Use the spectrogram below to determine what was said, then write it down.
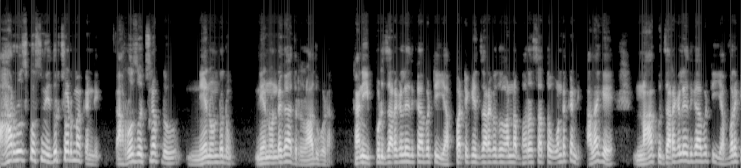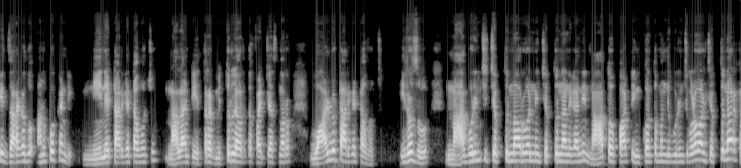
ఆ రోజు కోసం ఎదురు చూడమాకండి. ఆ రోజు వచ్చినప్పుడు నేను ఉండను నేను ఉండగా అది రాదు కూడా. కానీ ఇప్పుడు జరగలేదు కాబట్టి ఎప్పటికీ జరగదు అన్న భరోసాతో ఉండకండి. అలాగే నాకు జరగలేదు కాబట్టి ఎవరికి జరగదు అనుకోకండి. నేనే టార్గెట్ అవ్వచ్చు. నాలాంటి ఇతర మిత్రులు ఎవరైతే ఫైట్ చేస్తున్నారో వాళ్ళు టార్గెట్ అవ్వచ్చు. ఈరోజు నా గురించి చెప్తున్నారు అని నేను చెప్తున్నాను కానీ నాతో పాటు ఇంకొంతమంది గురించి కూడా వాళ్ళు చెప్తున్నారట.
